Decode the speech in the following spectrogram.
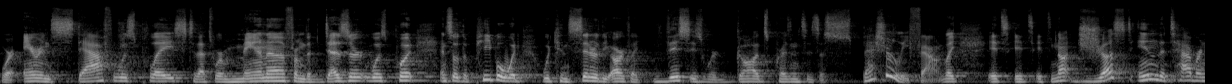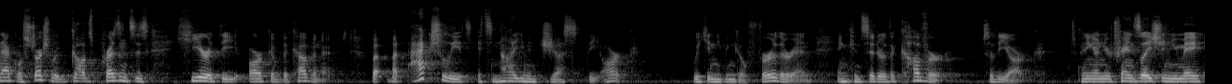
where Aaron's staff was placed. That's where manna from the desert was put. And so the people would, would consider the ark like this is where God's presence is especially found. Like it's, it's, it's not just in the tabernacle structure, but God's presence is here at the Ark of the Covenant. But, but actually, it's, it's not even just the ark. We can even go further in and consider the cover to the ark. Depending on your translation, you may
